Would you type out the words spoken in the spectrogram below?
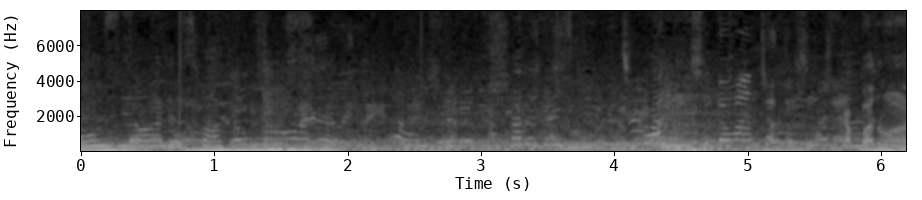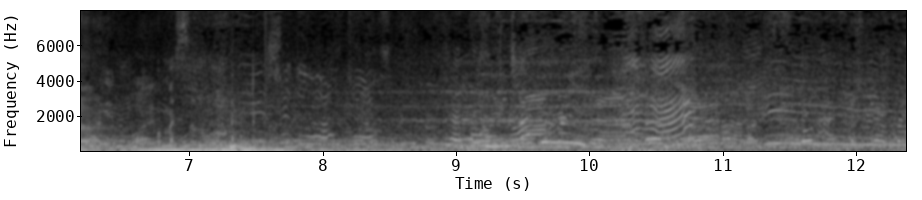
Onze horas, faltam uma hora. Para 2024. Acabando o ano, começando o ano. Já tá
